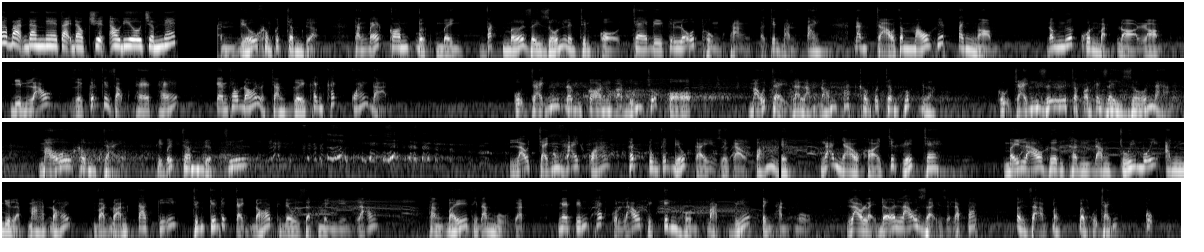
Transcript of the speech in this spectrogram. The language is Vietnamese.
Các bạn đang nghe tại đọc audio net Hẳn điếu không có châm được, thằng bé con bực mình vắt mớ dây rốn lên trên cổ che đi cái lỗ thủng thẳng ở trên bàn tay đang trào ra máu huyết tanh ngòm. Nó ngước khuôn mặt đỏ lòm, nhìn lão rồi cất cái giọng the thé, kèm theo đó là chàng cười khanh khách quái đản. Cụ tránh đâm con vào đúng chỗ cổ, máu chảy ra làm đóm tắt không có châm thuốc được. Cụ tránh giữ cho con cái dây rốn ạ. Máu không chảy thì mới châm được chứ. Lão tránh hãi quá, hất tung cái điếu cày rồi gào toáng lên, ngã nhào khỏi chiếc ghế tre. Mấy lão hương thân đang chúi mũi ăn như là ma đói và đoàn ca kỹ chứng kiến cái cảnh đó thì đều giật mình nhìn lão. Thằng bấy thì đang ngủ gật, nghe tiếng thét của lão thì kinh hồn bạt vía tỉnh hẳn ngủ. Lao lại đỡ lão dậy rồi lắp bắp: "Ờ dạ bẩm bẩm cụ tránh,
